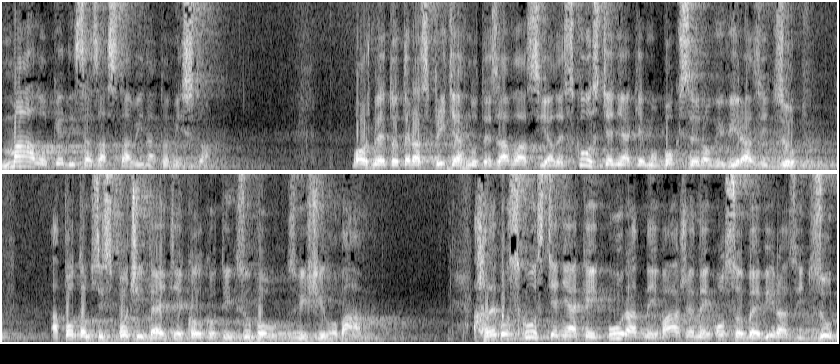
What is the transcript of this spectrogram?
málo kedy sa zastaví na tom istom. Možno je to teraz priťahnuté za vlasy, ale skúste nejakému boxerovi vyraziť zub. A potom si spočítajte, koľko tých zubov zvyšilo vám. Alebo skúste nejakej úradnej, váženej osobe vyraziť zub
